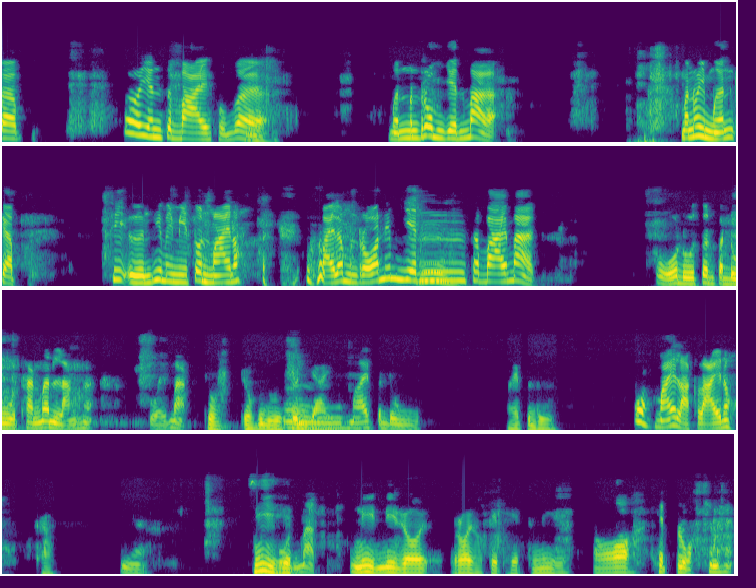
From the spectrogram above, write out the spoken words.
ครับก็เย็นสบาย ผมว่าอืมเหมือนมันร่มเย็นมากอะ่ะ มันไม่เหมือนกับที่อื่นที่ไม่มีต้นไม้เนาะไปแล้วมันร้อนนี่มันเย็นสบายมาก โอ้ดูต้นประดูทางด้านหลังฮะ สวยมากจงจงไปดูต้นใหญ่อืมไม้ประดูให้ไปดู โอ้ไม้หลากหลายเนาะครับ เนี่ยนี่สเห็วดยมาก นี่นี่โรยโรยเขาเก็บเห็ดทั้งนี้เลยอ๋อเห็ดปลวกใช่ไหมฮะ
